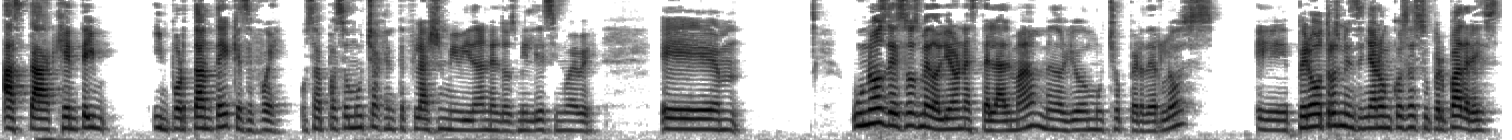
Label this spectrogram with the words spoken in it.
hasta gente im- importante que se fue. O sea, pasó mucha gente flash en mi vida en el 2019. Eh, unos de esos me dolieron hasta el alma, me dolió mucho perderlos, eh, pero otros me enseñaron cosas súper padres,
